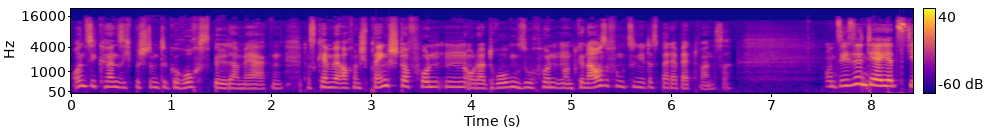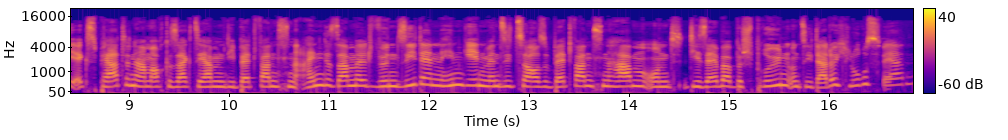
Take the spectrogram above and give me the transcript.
Und sie können sich bestimmte Geruchsbilder merken. Das kennen wir auch von Sprengstoffhunden oder Drogensuchhunden. Und genauso funktioniert das bei der Bettwanze. Und Sie sind ja jetzt die Expertin, haben auch gesagt, Sie haben die Bettwanzen eingesammelt. Würden Sie denn hingehen, wenn Sie zu Hause Bettwanzen haben und die selber besprühen und sie dadurch loswerden?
